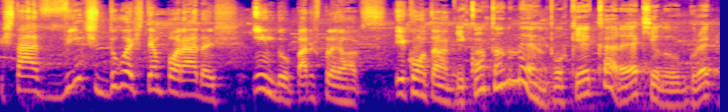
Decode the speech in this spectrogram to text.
está há 22 temporadas indo para os playoffs e contando. E contando mesmo, porque, cara, é aquilo, o Greg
